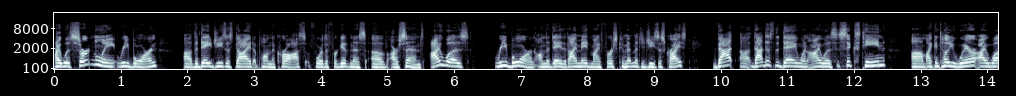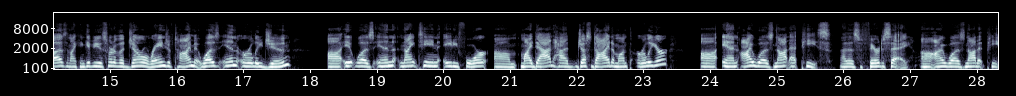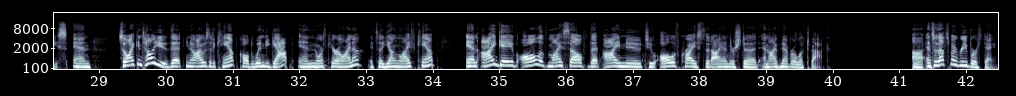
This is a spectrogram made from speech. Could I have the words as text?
I was certainly reborn uh, the day Jesus died upon the cross for the forgiveness of our sins. I was reborn on the day that I made my first commitment to Jesus Christ. That that is the day when I was 16. Um, I can tell you where I was, and I can give you sort of a general range of time. It was in early June. Uh, it was in 1984. Um, my dad had just died a month earlier, uh, and I was not at peace. That is fair to say. Uh, I was not at peace, and so I can tell you that you know I was at a camp called Windy Gap in North Carolina. It's a young life camp, and I gave all of myself that I knew to all of Christ that I understood, and I've never looked back. Uh, and so that's my rebirth day.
